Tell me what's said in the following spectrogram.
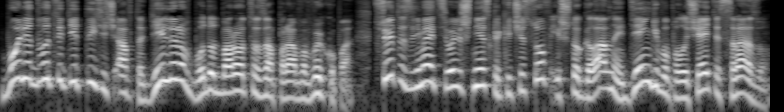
более 20 тысяч автодилеров будут бороться за право выкупа. Все это занимает всего лишь несколько часов, и что главное, деньги вы получаете сразу.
